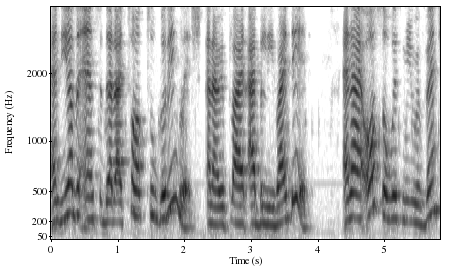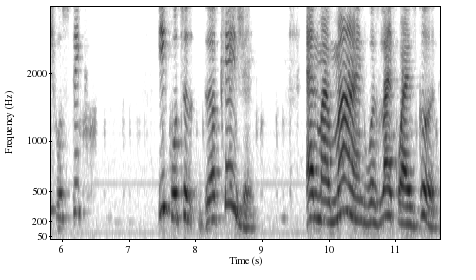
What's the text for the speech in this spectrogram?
And the other answered that I talked too good English. And I replied, I believe I did. And I also with me revengeful stick equal to the occasion. And my mind was likewise good.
